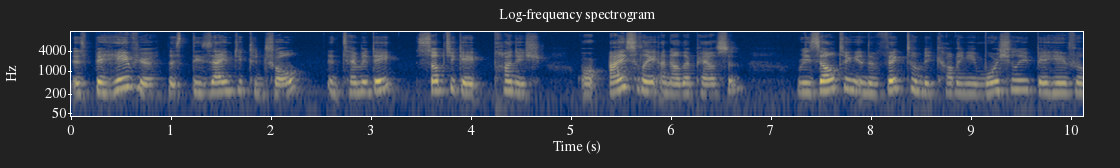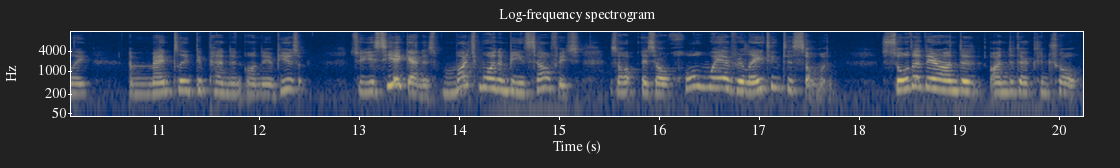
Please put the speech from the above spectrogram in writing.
is behavior that's designed to control, intimidate, subjugate, punish, or isolate another person, resulting in the victim becoming emotionally, behaviorally, and mentally dependent on the abuser. So you see again, it's much more than being selfish. It's a, it's a whole way of relating to someone so that they're under, under their control.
